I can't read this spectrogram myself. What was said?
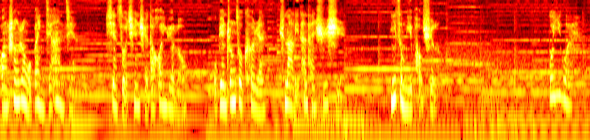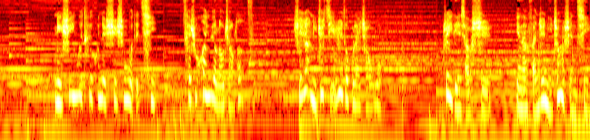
皇上让我办一件案件，线索牵扯到幻月楼，我便装作客人去那里探探虚实。你怎么也跑去了？我以为你是因为退婚的事生我的气。才去幻月楼找乐子，谁让你这几日都不来找我？这一点小事，也能烦着你这么生气？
